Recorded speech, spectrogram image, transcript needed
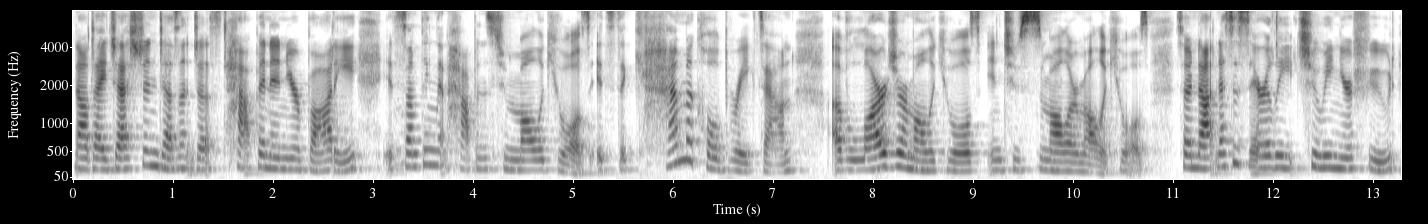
Now, digestion doesn't just happen in your body, it's something that happens to molecules. It's the chemical breakdown of larger molecules into smaller molecules. So, not necessarily chewing your food,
